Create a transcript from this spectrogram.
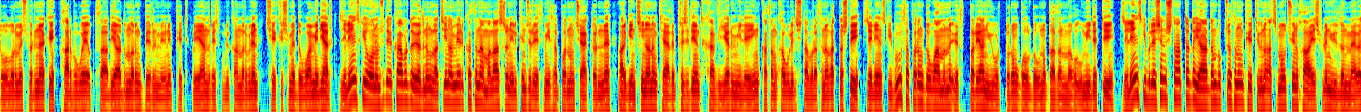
dollar möçberindäki harby we ykdysady ýardymlaryň berilmegini petikleýän respublikanlar bilen çekişme dowam edýär. Zelenskiý onunjy dekabrda özüniň Latyn Amerikasyna amala aşyran ilkinji resmi saparynyň çäklerinde Argentinanyň täze prezidenti Hawýer Mileýiň kasam kabul ediş dabarasyna gatnaşdy. Zelenskiý bu saparyň dowamynda ösüp barýan ýurtlaryň goldawyny gazanmagy umyt etdi. Zelenskiý Birleşen Ştatlarda ýardam bukjasynyň petigini açmak üçin haýyş bilen ýüzlenmäge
